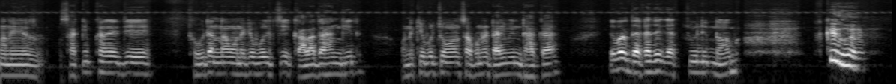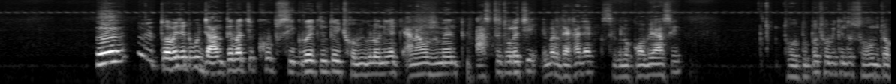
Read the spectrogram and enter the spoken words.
মানে সাকিব খানের যে ছবিটার নাম অনেকে বলছে কালা জাহাঙ্গীর, অনেকে বলছে ওয়ান আপন এ টাইম ইন ঢাকা। এবার দেখা যাক অ্যাকচুয়ালি নাম কি হয়। তবে যেটুকু জানতে পারছি খুব শীঘ্রই কিন্তু এই ছবিগুলো নিয়ে অ্যানাউন্সমেন্ট আসতে চলেছি। এবার দেখা যাক সেগুলো কবে আসে। দুটো ছবি কিন্তু সোহম চক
